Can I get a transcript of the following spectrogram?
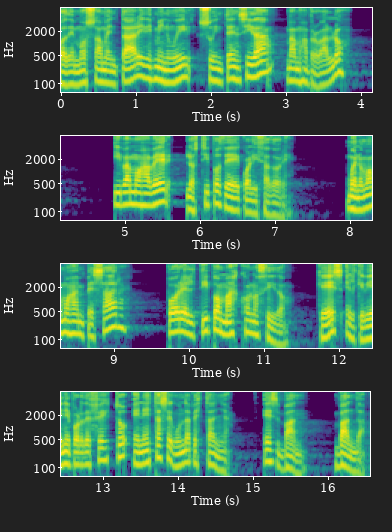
Podemos aumentar y disminuir su intensidad. Vamos a probarlo. Y vamos a ver los tipos de ecualizadores. Bueno, vamos a empezar por el tipo más conocido, que es el que viene por defecto en esta segunda pestaña. Es band, banda.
